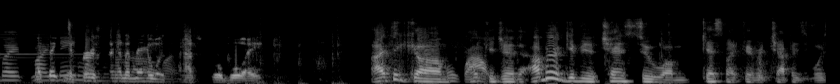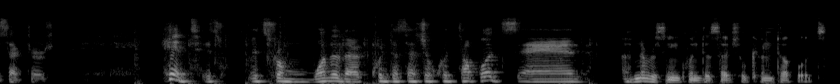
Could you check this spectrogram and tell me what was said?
but my I think main the first one was anime was Online. Astro Boy. I think um Oh, wow. okay, Jada, I'm gonna give you a chance to um guess my favorite Japanese voice actors. Hint: It's it's from one of the quintessential quintuplets, and I've never seen quintessential quintuplets.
